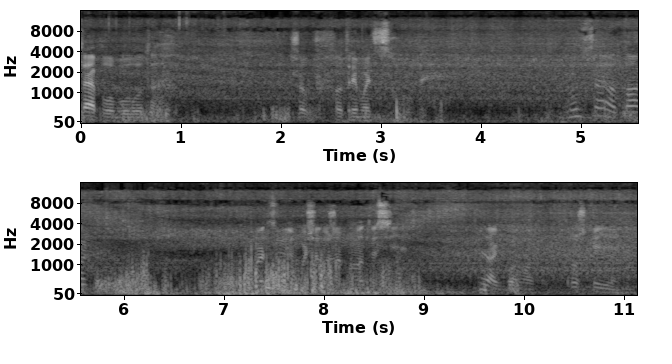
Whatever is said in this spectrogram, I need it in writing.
тепло було, то, щоб отримати сходи. Ну все, а так. Працюємо, ще дуже багато сіяти. Не так багато, трошки є.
